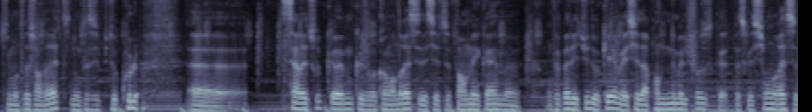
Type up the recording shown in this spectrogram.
qui montraient sur internet, donc ça c'est plutôt cool c'est un des trucs quand même que je recommanderais, c'est d'essayer de se former quand même. On fait pas d'études, ok, mais essayer d'apprendre de nouvelles choses, parce que si on reste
